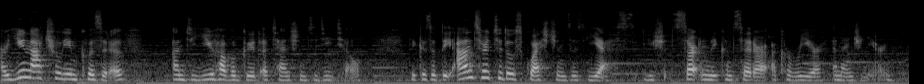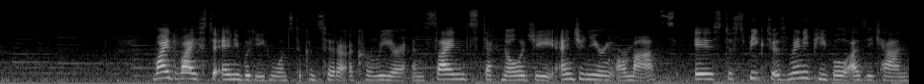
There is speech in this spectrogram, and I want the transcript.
Are you naturally inquisitive? And do you have a good attention to detail? Because if the answer to those questions is yes, you should certainly consider a career in engineering. My advice to anybody who wants to consider a career in science, technology, engineering or maths is to speak to as many people as you can,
